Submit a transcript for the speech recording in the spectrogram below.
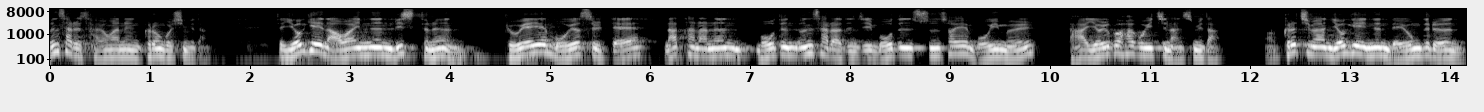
은사를 사용하는 그런 곳입니다. 여기에 나와 있는 리스트는 교회에 모였을 때 나타나는 모든 은사라든지 모든 순서의 모임을 다 열거하고 있지는 않습니다. 어, 그렇지만 여기에 있는 내용들은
